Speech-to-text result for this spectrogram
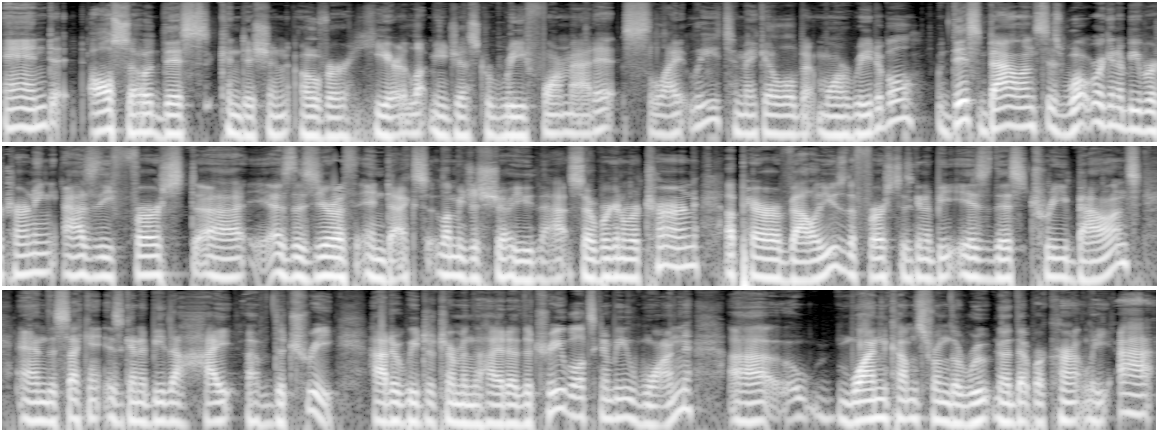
and also this condition over here. Let me just reformat it slightly to make it a little bit more readable. This balance is what we're going to be returning as the first, uh, as the zeroth index. Let me just show you that. So we're going to return a pair of values. The first is going to be, is this tree balanced? And the second is going to be the height of the tree. How do we determine the height of the tree? Well, it's going to be one. Uh, one comes from the root node that we're currently at,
